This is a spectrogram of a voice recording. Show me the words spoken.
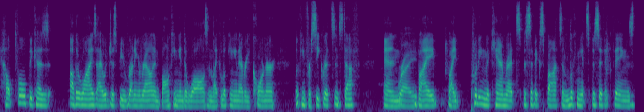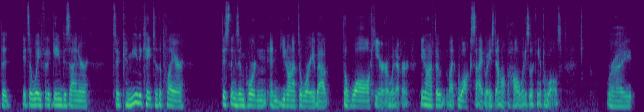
helpful because otherwise i would just be running around and bonking into walls and like looking in every corner looking for secrets and stuff. And Right. by by putting the camera at specific spots and looking at specific things that it's a way for the game designer to communicate to the player this thing's important and you don't have to worry about the wall here or whatever you don't have to like walk sideways down all the hallways looking at the walls Right.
